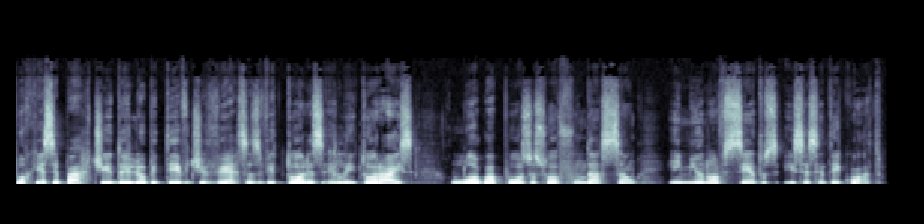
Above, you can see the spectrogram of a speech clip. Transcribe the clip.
porque esse partido ele obteve diversas vitórias eleitorais logo após a sua fundação em 1964.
